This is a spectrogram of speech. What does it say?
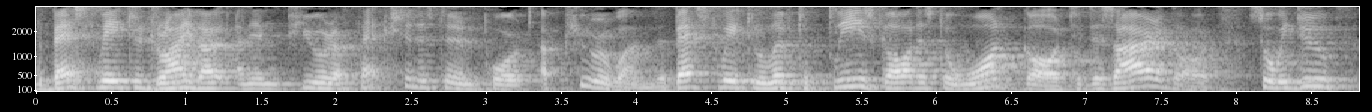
The best way to drive out an impure affection is to import a pure one. The best way to live to please God is to want God, to desire God. So we do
